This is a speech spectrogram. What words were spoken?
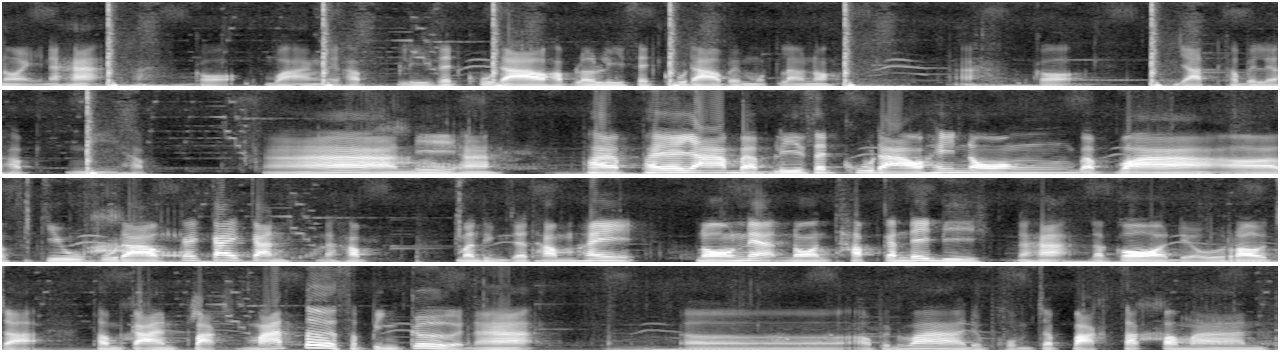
หน่อยนะฮะก็วางเลยครับรีเซ็ตคูดาวครับเรารีเซ็ตคูดาวไปหมดแล้วเนาะอะก็ยัดเข้าไปเลยครับนี่ครับอ่านี่ฮะพยพยายามแบบรีเซ็ตคูดาวให้น้องแบบว่าอ่าสกิลคูดาวใกล้ ๆ กันนะครับ มันถึงจะทำให้ น้องเนี่ยนอนทับกันได้ดีนะฮะแล้วก็เดี๋ยวเราจะทำการปักมาสเตอร์สปริงเกอร์นะฮะเอ่อเอาเป็นว่าเดี๋ยวผมจะปักสักประมาณแ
